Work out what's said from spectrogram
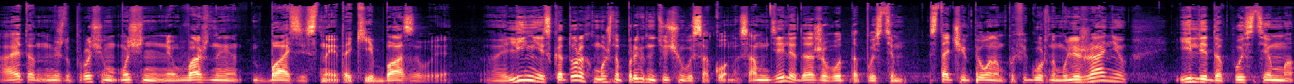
а это, между прочим, очень важные базисные, такие базовые э, линии, из которых можно прыгнуть очень высоко. На самом деле, даже вот, допустим, стать чемпионом по фигурному лежанию или, допустим,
